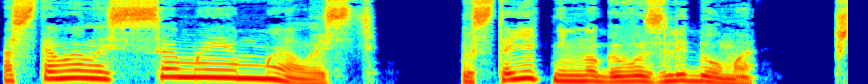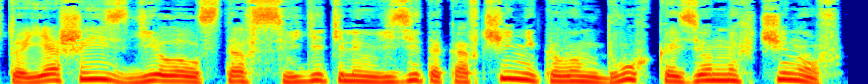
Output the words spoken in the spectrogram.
Оставалась самая малость — постоять немного возле дома, что Яша и сделал, став свидетелем визита к Овчинниковым двух казенных чинов.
